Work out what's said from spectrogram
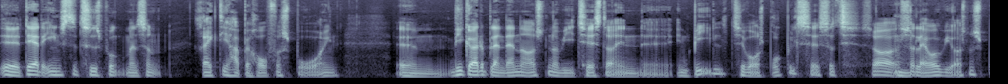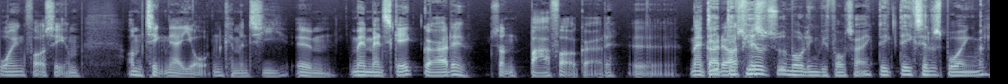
Øh, det er det eneste tidspunkt, man sådan rigtig har behov for sporing. Øhm, vi gør det blandt andet også, når vi tester en, øh, en bil til vores brugtbilstest, så, så, mm. så laver vi også en sporing for at se, om, om tingene er i orden, kan man sige. Øhm, men man skal ikke gøre det sådan bare for at gøre det. Øh, man gør det, det, det også, er udmåling vi foretager, ikke? Det, er, det er ikke selve sporingen, vel?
